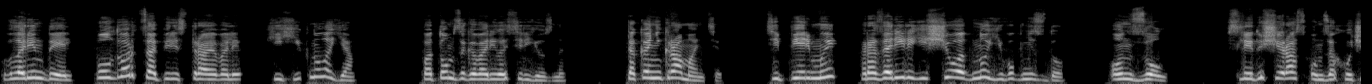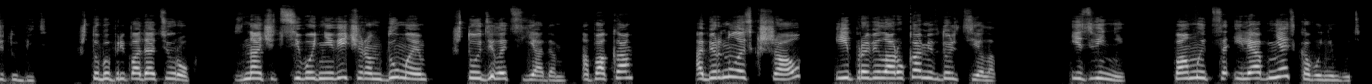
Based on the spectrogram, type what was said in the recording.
в Лариндель полдворца перестраивали, хихикнула я. Потом заговорила серьезно. Так о некроманте. Теперь мы разорили еще одно его гнездо. Он зол. В следующий раз он захочет убить, чтобы преподать урок. Значит, сегодня вечером думаем, что делать с ядом. А пока обернулась к Шао и провела руками вдоль тела. «Извини, помыться или обнять кого-нибудь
